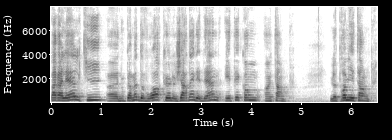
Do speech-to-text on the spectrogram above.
parallèles qui euh, nous permettent de voir que le Jardin d'Éden était comme un temple, le premier temple.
